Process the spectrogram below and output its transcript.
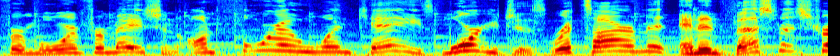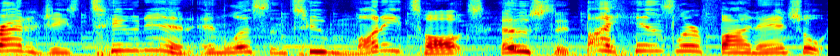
For more information on 401ks, mortgages, retirement, and investment strategies, tune in and listen to Money Talks hosted by Henssler Financial,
